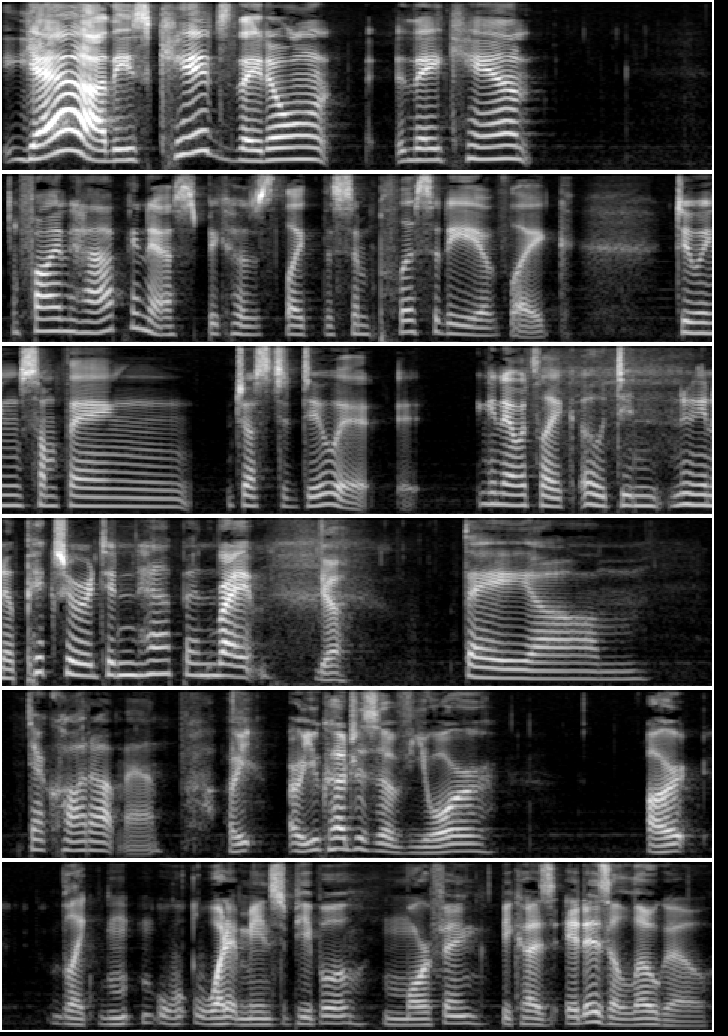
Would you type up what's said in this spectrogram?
yeah, these kids they don't they can't find happiness because like the simplicity of like doing something just to do it. it- you know, it's like, oh, didn't you know, picture it didn't happen. right. Yeah. They um they're caught up, man. Are you are you conscious of your art, like m- w- what it means to people, morphing? Because it is a logo,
